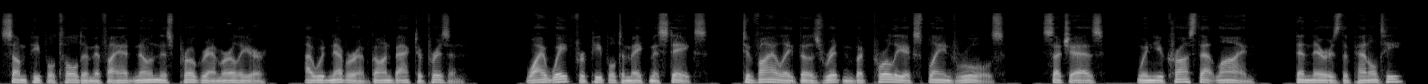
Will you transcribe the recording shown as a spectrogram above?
Some people told him if I had known this program earlier, I would never have gone back to prison. Why wait for people to make mistakes, to violate those written but poorly explained rules, such as, when you cross that line, then there is the penalty?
